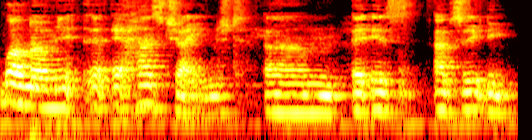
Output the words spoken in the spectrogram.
Well, no, I mean, it, it has changed. Um, it is absolutely,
